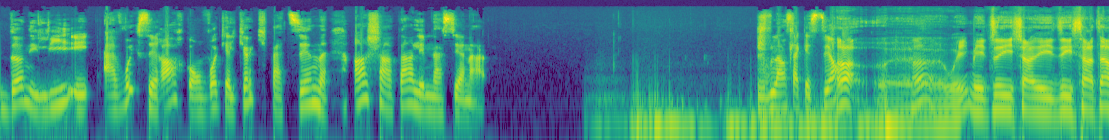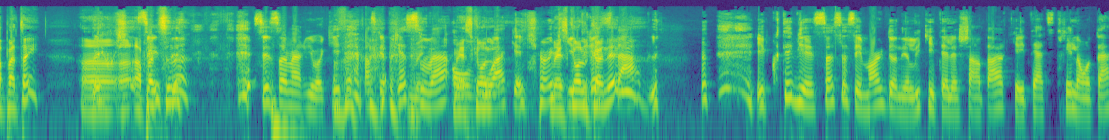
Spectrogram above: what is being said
Donnelly. Et avouez que c'est rare qu'on voit quelqu'un qui patine en chantant l'hymne national. Je vous lance la question. Ah, euh, oui, mais tu, il, s'entend en patin? En, en, en C'est patinant? ça. C'est ça, Mario, OK? Parce que très souvent, mais on voit quelqu'un mais est-ce qui qu'on est le très connaît, stable. Écoutez bien ça, ça c'est Mark Donnelly qui était le chanteur qui a été attitré longtemps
